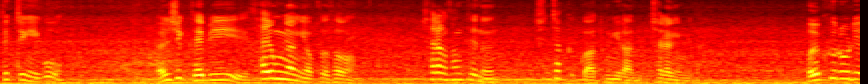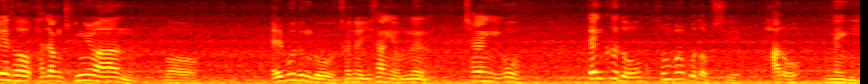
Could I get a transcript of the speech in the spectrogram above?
특징이고 연식 대비 사용량이 없어서 차량 상태는 신차급과 동일한 차량입니다. 벌크로리에서 가장 중요한 뭐 밸브 등도 전혀 이상이 없는 차량이고 탱크도 손볼 곳 없이 바로 운행이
